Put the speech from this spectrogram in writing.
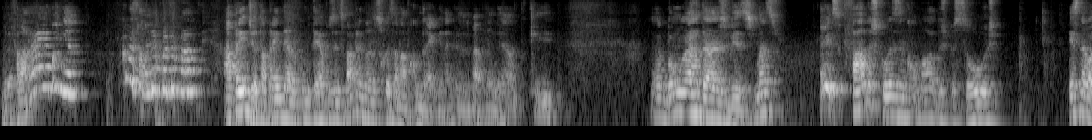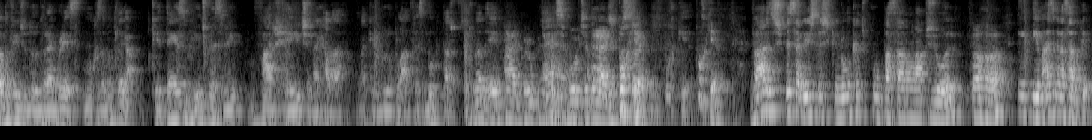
Eu ia falar, é amanhã. Começar amanhã, coisa falo. Aprendi, eu tô aprendendo com o tempo, a gente vai aprendendo as coisas novas com drag, né? A gente vai aprendendo que é bom guardar às vezes, mas é isso, fala as coisas, incomoda as pessoas. Esse negócio do vídeo do Drag Race é uma coisa muito legal, porque tem esse vídeo que eu recebi vários hate naquela, naquele grupo lá do Facebook, tá? As pessoas me odeiam. Ah, grupo de É, Facebook de as drag. Por quê? Por quê? Por quê? Vários especialistas que nunca, tipo, passaram lápis de olho. Aham. E, e mais engraçado, porque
